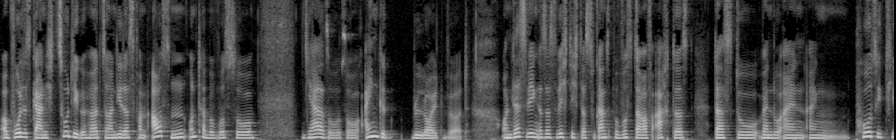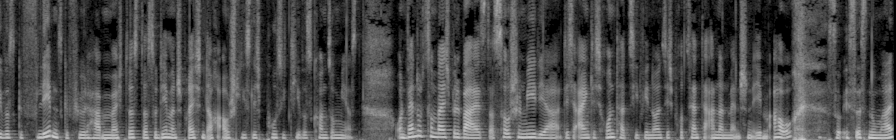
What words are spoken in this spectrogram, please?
obwohl es gar nicht zu dir gehört, sondern dir das von außen unterbewusst so ja, so, so einge bläut wird. Und deswegen ist es wichtig, dass du ganz bewusst darauf achtest, dass du, wenn du ein, ein positives Lebensgefühl haben möchtest, dass du dementsprechend auch ausschließlich Positives konsumierst. Und wenn du zum Beispiel weißt, dass Social Media dich eigentlich runterzieht, wie 90 Prozent der anderen Menschen eben auch, so ist es nun mal,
